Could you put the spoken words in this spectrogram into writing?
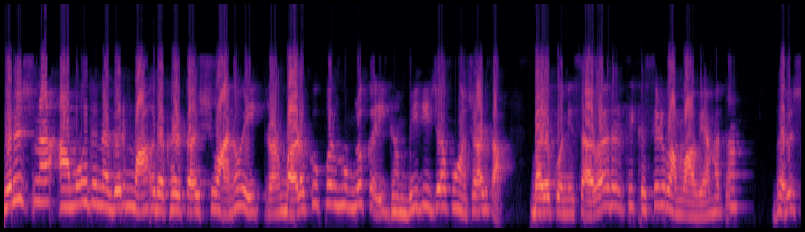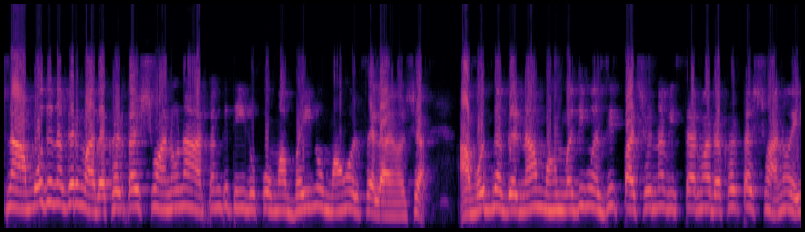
ભરૂચના આમોદનગરમાં રખડતા શ્વાનોએ ત્રણ બાળકો પર હુમલો કરી ગંભીર ઈજા પહોંચાડતા બાળકોને સારવાર અર્થે ખસેડવામાં આવ્યા હતા. ભરૂચના આમોદનગરમાં રખડતા શ્વાનોના આતંકથી લોકોમાં ભયનો માહોલ ફેલાયો છે. આમોદનગરના મોહમ્મદી મસ્જિદ પાછળના વિસ્તારમાં રખડતા શ્વાનોએ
